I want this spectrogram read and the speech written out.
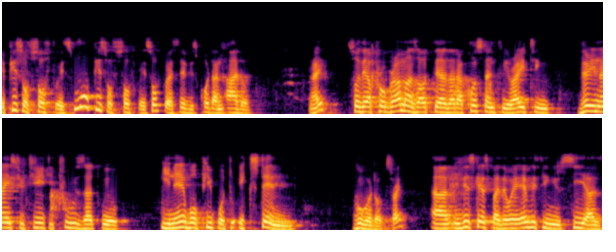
a piece of software, a small piece of software, software service called an add-on right? So there are programmers out there that are constantly writing very nice utility tools that will enable people to extend Google Docs, right? Uh, in this case, by the way, everything you see as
